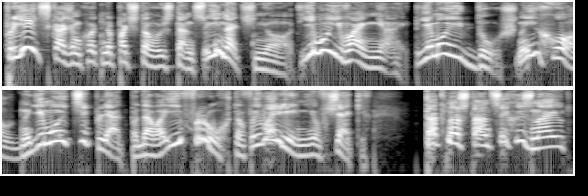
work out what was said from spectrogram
Приедет, скажем, хоть на почтовую станцию и начнет. Ему и воняет, ему и душно, и холодно, ему и цыплят подавай, и фруктов, и вареньев всяких. Так на станциях и знают.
